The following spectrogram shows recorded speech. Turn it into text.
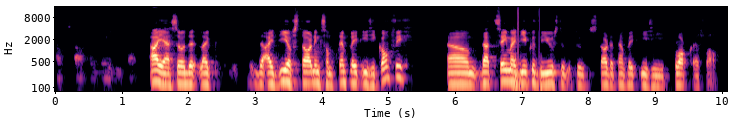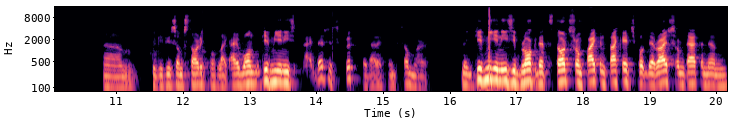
how starting really does. Ah, yeah. So the like the idea of starting some template easy config, um, that same idea could be used to, to start a template easy block as well. Um, to give you some starting point, like I want, give me an easy, uh, there's a script for that, I think, somewhere. Like, give me an easy block that starts from Python package, but derives from that, and then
